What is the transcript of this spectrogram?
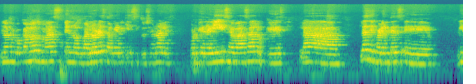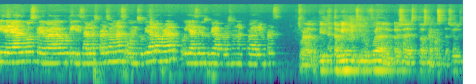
Nos enfocamos más en los valores también institucionales, porque de ahí se basa lo que es la, las diferentes eh, liderazgos que va a utilizar las personas o en su vida laboral o ya sea en su vida personal fuera de la empresa. Fuera de, también fuera de la empresa estas capacitaciones.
